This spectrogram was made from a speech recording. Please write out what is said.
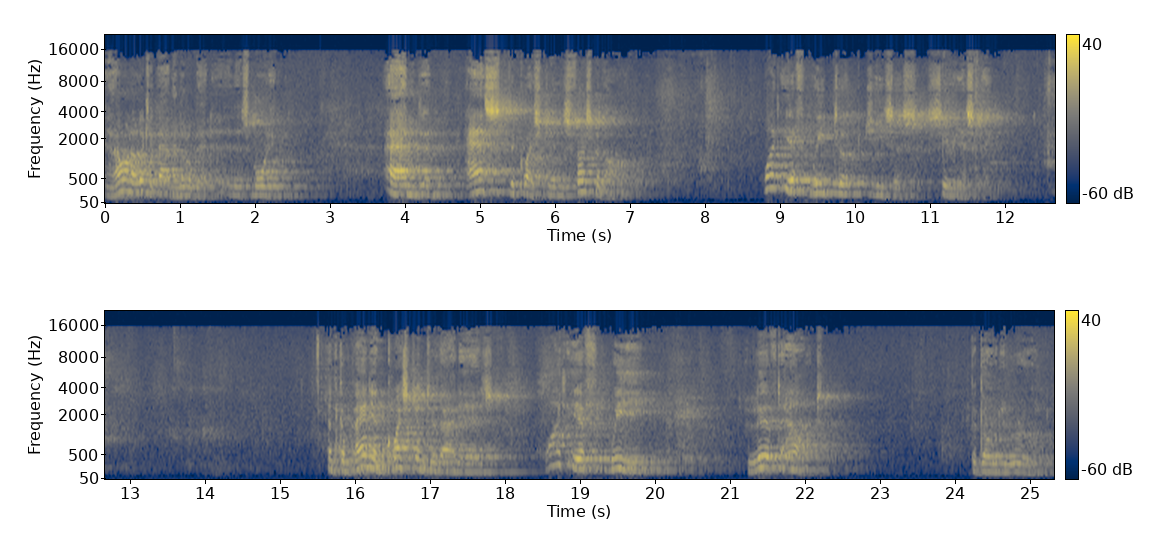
And I want to look at that a little bit this morning and ask the questions first of all what if we took Jesus seriously? And the companion question to that is what if we lived out the golden rule?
